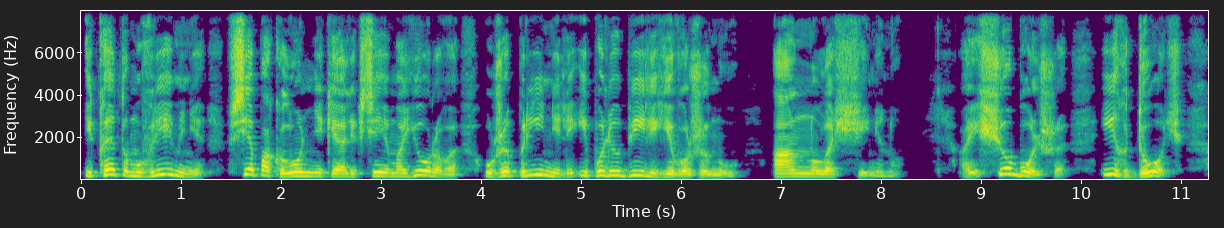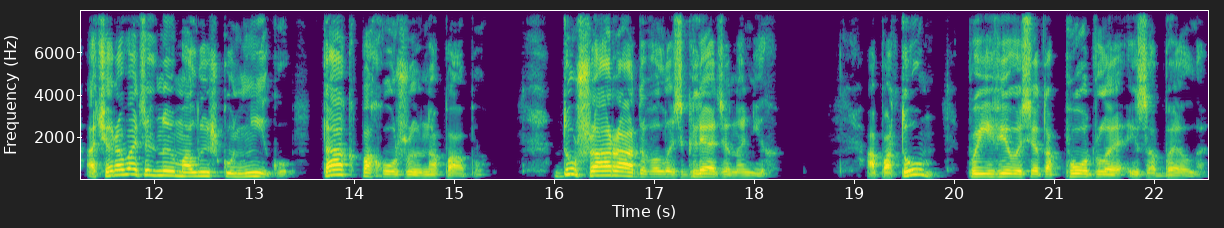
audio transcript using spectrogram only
И к этому времени все поклонники Алексея Майорова уже приняли и полюбили его жену, Анну Лощинину а еще больше их дочь, очаровательную малышку Нику, так похожую на папу. Душа радовалась, глядя на них. А потом появилась эта подлая Изабелла.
